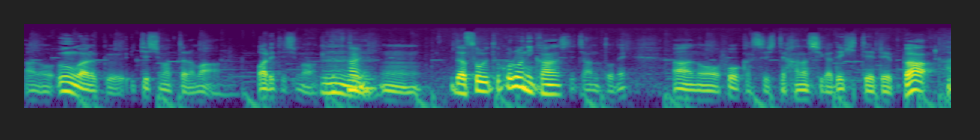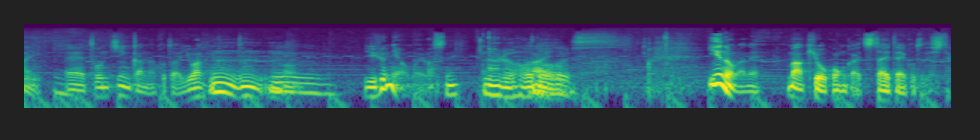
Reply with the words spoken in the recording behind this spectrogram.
あの運悪くいってしまったらまあ割れてしまうわけです、うん。はい。うん、だからそういうところに関してちゃんとねあのフォーカスして話ができてれば、はい。えー、とんちんかんなことは言わないかと。うんうんいうふうには思いますね。なるほはい。どそうですいうのがね、まあ、今日今回伝えたいことでした。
